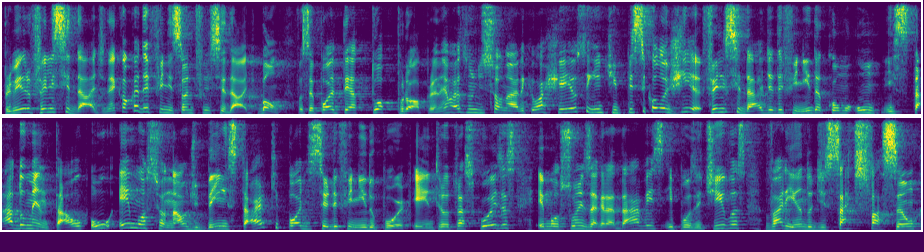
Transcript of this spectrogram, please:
Primeiro, felicidade, né? Qual é a definição de felicidade? Bom, você pode ter a tua própria, né? Mas um dicionário que eu achei é o seguinte: em psicologia, felicidade é definida como um estado mental ou emocional de bem-estar que pode ser definido por, entre outras coisas, emoções agradáveis e positivas, variando de satisfação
